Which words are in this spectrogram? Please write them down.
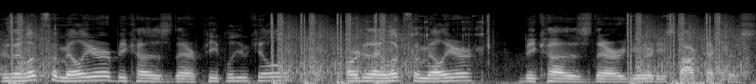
Do they look familiar because they're people you killed? Or do they look familiar because they're Unity stock textures?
